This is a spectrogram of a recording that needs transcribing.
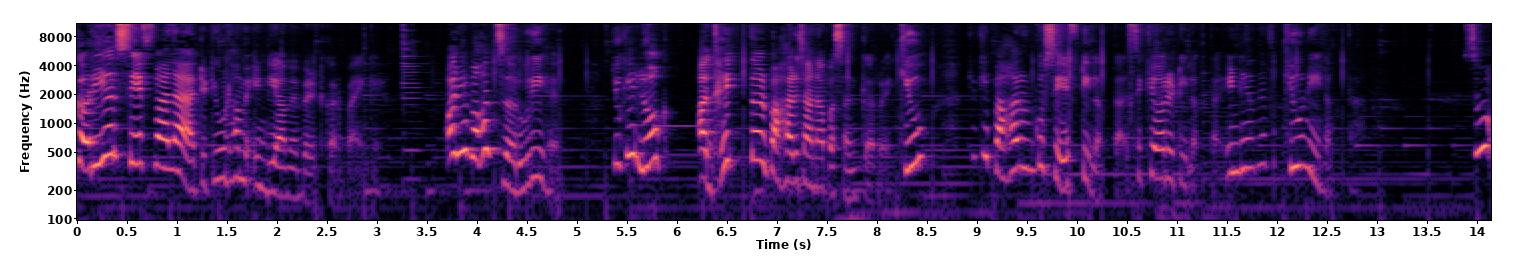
करियर सेफ़ वाला एटीट्यूड हम इंडिया में बिल्ड कर पाएँगे। और ये बहुत ज़रूरी है, क्योंकि लोग अधिकतर बाहर जाना पसंद कर रहे हैं। क्यों? क्योंकि बाहर उनको सेफ्टी लगता है सिक्योरिटी लगता है। इंडिया में वो क्यों नहीं लगता? So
